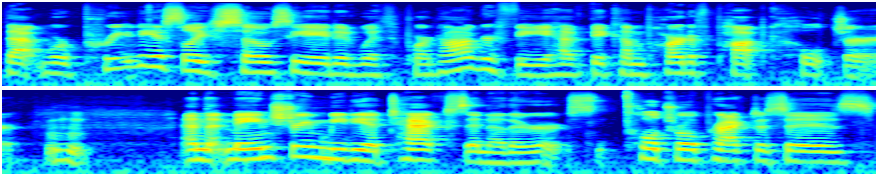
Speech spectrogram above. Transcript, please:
that were previously associated with pornography have become part of pop culture. And that mainstream media texts and other cultural practices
